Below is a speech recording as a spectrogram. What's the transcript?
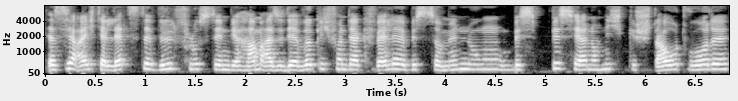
das ist ja eigentlich der letzte Wildfluss, den wir haben, also der wirklich von der Quelle bis zur Mündung bis bisher noch nicht gestaut wurde.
